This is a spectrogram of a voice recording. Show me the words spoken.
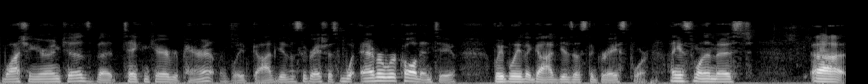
watching your own kids, but taking care of your parent. We believe God gives us the grace. For whatever we're called into, we believe that God gives us the grace for. I think it's one of the most uh,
